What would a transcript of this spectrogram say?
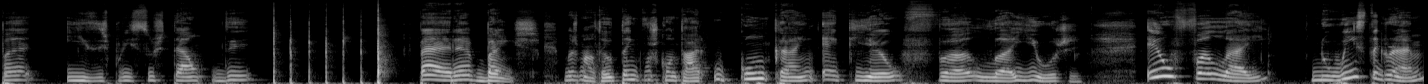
países, por isso estão de Parabéns! Mas malta, eu tenho que vos contar o com quem é que eu falei hoje. Eu falei no Instagram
